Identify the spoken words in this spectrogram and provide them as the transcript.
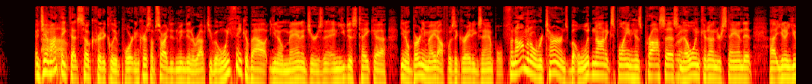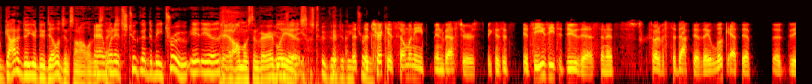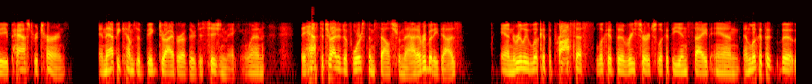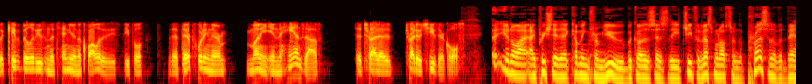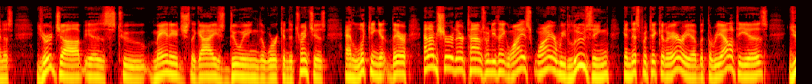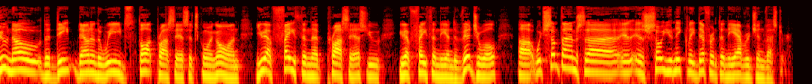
And Jim, I Um, think that's so critically important. And Chris, I'm sorry I didn't mean to interrupt you, but when we think about you know managers, and, and you just take a you know Bernie Madoff was a great example, phenomenal returns, but would not explain his process. No one could understand it. Uh, you know, you've got to do your due diligence on all of these And things. when it's too good to be true, it is. it almost invariably usually is. It's too good to be the, true. the trick is so many investors because it's it's easy to do this and it's sort of seductive. They look at the the, the past returns, and that becomes a big driver of their decision making. When they have to try to divorce themselves from that, everybody does, and really look at the process, look at the research, look at the insight, and and look at the the, the capabilities and the tenure and the quality of these people that they're putting their money in the hands of to try to try to achieve their goals. You know, I, I appreciate that coming from you because, as the chief investment officer and the president of Advantus, your job is to manage the guys doing the work in the trenches and looking at their. And I'm sure there are times when you think, why is why are we losing in this particular area? But the reality is, you know the deep down in the weeds thought process that's going on. You have faith in that process. You you have faith in the individual, uh, which sometimes uh, is, is so uniquely different than the average investor.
